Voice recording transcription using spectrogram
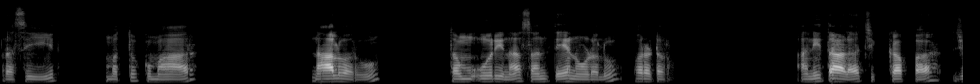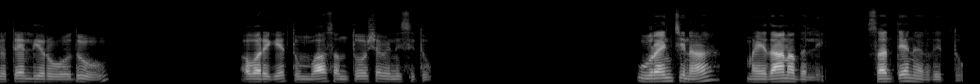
ರಸೀದ್ ಮತ್ತು ಕುಮಾರ್ ನಾಲ್ವರು ತಮ್ಮ ಊರಿನ ಸಂತೆ ನೋಡಲು ಹೊರಟರು. ಅನಿತಾಳ, ಚಿಕ್ಕಪ್ಪ ಜೊತೆಯಲ್ಲಿರುವುದು ಅವರಿಗೆ ತುಂಬಾ ಸಂತೋಷವೆನಿಸಿತು. ಊರಂಚಿನ ಮೈದಾನದಲ್ಲಿ ಸಂತೆ ನೆರೆದಿತ್ತು.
